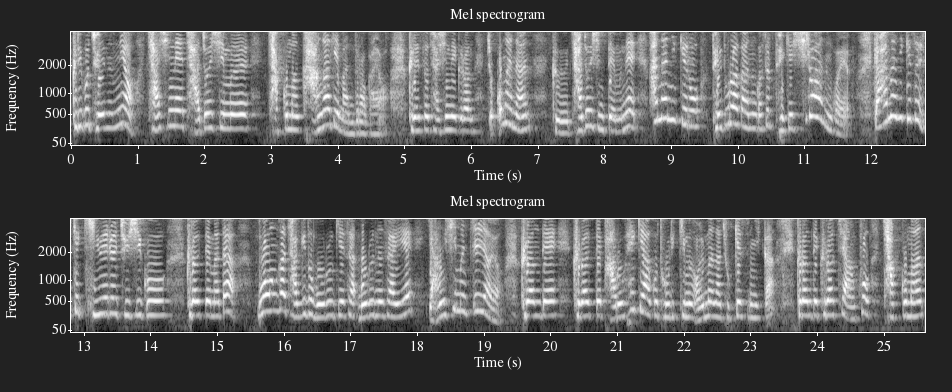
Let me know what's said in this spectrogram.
그리고 죄는요, 자신의 자존심을 자꾸만 강하게 만들어가요. 그래서 자신의 그런 조그만한 그 자존심 때문에 하나님께로 되돌아가는 것을 되게 싫어하는 거예요. 그러니까 하나님께서 이렇게 기회를 주시고 그럴 때마다 무언가 자기도 모르게 사, 모르는 사이에 양심은 찔려요. 그런데 그럴 때 바로 회개하고 돌이키면 얼마나 좋겠습니까? 그런데 그렇지 않고 자꾸만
